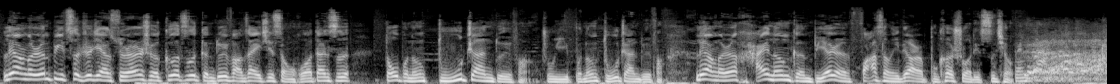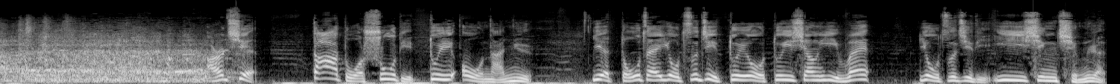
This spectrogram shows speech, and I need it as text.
两个人彼此之间虽然是各自跟对方在一起生活，但是都不能独占对方。注意，不能独占对方，两个人还能跟别人发生一点不可说的事情，而且。大多数的对偶男女，也都在有自己对偶对象以外，有自己的异性情人。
